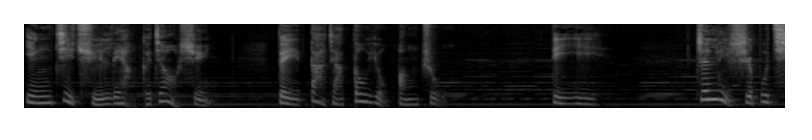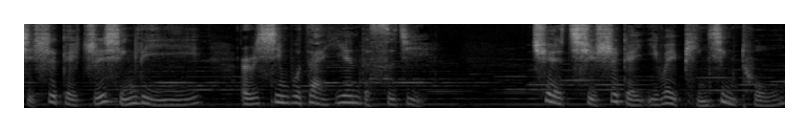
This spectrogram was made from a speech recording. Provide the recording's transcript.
应汲取两个教训，对大家都有帮助。第一，真理是不启示给执行礼仪。”而心不在焉的司机，却启示给一位平信徒。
